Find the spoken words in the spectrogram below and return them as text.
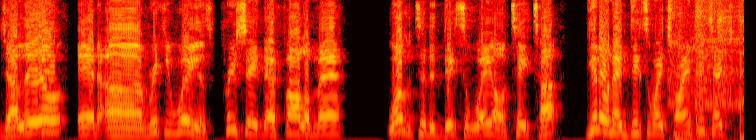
Jaleel and uh, Ricky Williams. Appreciate that follow, man. Welcome to the Dixon Way on TikTok. Get on that Dixon Way train. Appreciate you.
